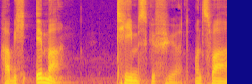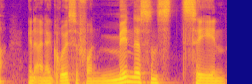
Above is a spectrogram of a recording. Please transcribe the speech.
habe ich immer Teams geführt. Und zwar in einer Größe von mindestens zehn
